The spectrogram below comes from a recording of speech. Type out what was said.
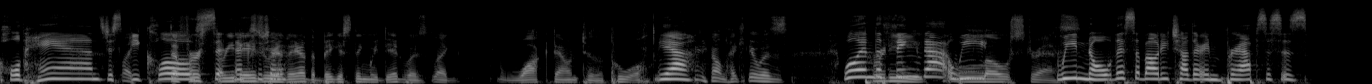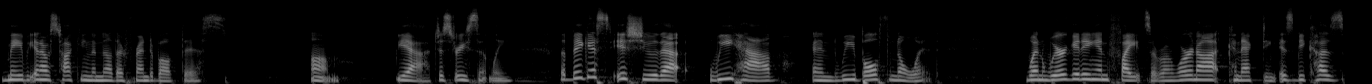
hold hands, just like be close, the first three days we were there, the biggest thing we did was like walk down to the pool. Yeah. you know, like it was Well, and the thing that we low stress. we know this about each other, and perhaps this is maybe. And I was talking to another friend about this. Um, yeah, just recently, the biggest issue that we have, and we both know it, when we're getting in fights or when we're not connecting, is because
